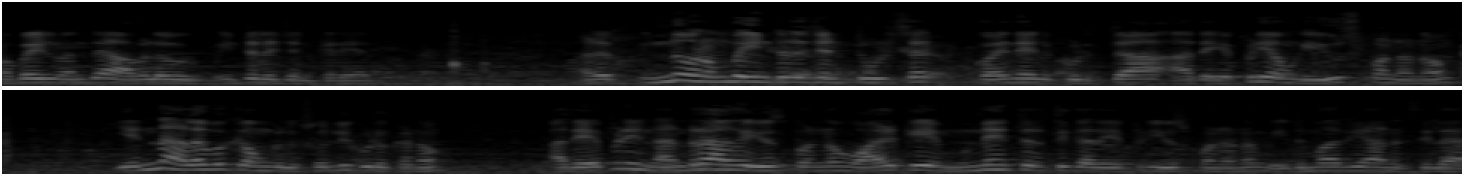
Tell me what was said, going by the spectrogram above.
மொபைல் வந்து அவ்வளவு இன்டெலிஜென்ட் கிடையாது. இன்னும் ரொம்ப இன்டெலிஜென்ட் டூல்ஸை குழந்தைகளுக்கு கொடுத்தா அதை எப்படி அவங்க யூஸ் பண்ணணும் என்ன அளவுக்கு அவங்களுக்கு சொல்லிக் கொடுக்கணும் அதை எப்படி நன்றாக யூஸ் பண்ணணும் வாழ்க்கையை முன்னேற்றத்துக்கு அதை எப்படி யூஸ் பண்ணணும் இது மாதிரியான சில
